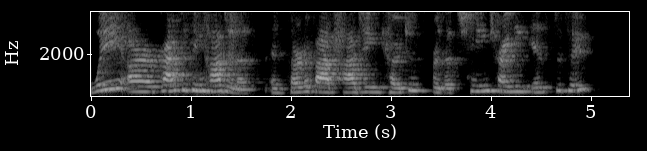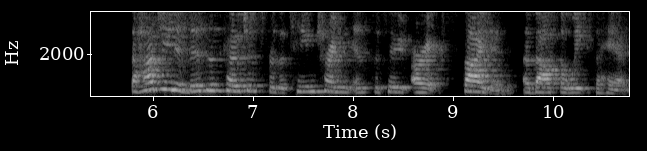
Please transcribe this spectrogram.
We are practicing hygienists and certified hygiene coaches for the Team Training Institute. The hygiene and business coaches for the Team Training Institute are excited about the weeks ahead.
